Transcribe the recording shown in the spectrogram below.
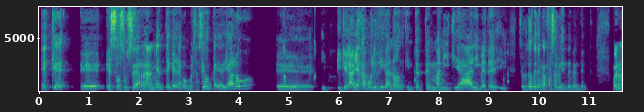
es que eh, eso suceda realmente, que haya conversación, que haya diálogo, eh, y, que la vieja política no intente maniquear y meter, y sobre todo que tenga fuerza los independientes. Bueno,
